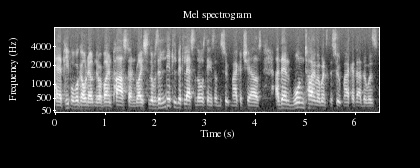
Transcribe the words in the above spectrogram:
uh, people were going out and they were buying pasta and rice. So there was a little bit less of those things on the supermarket shelves. And then one time I went to the supermarket and there was,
